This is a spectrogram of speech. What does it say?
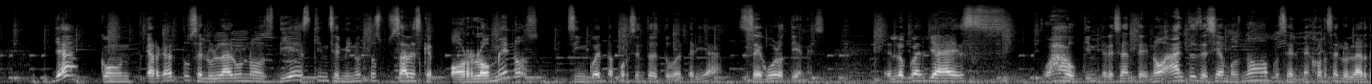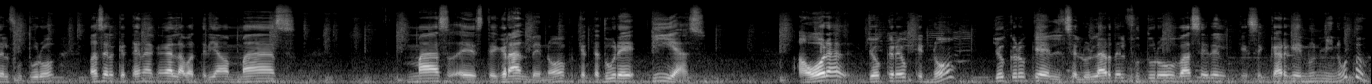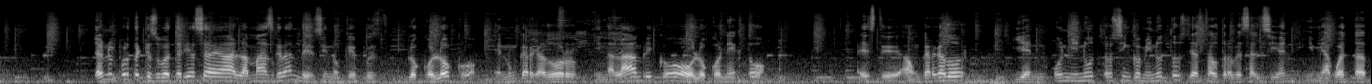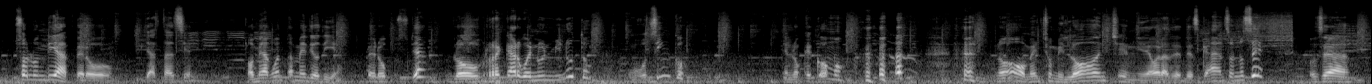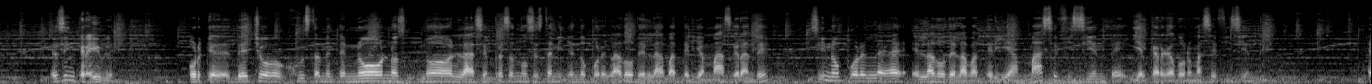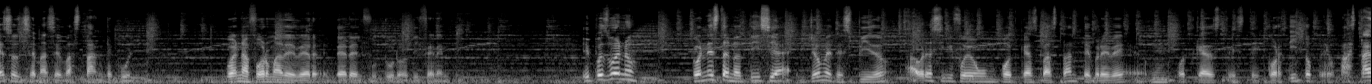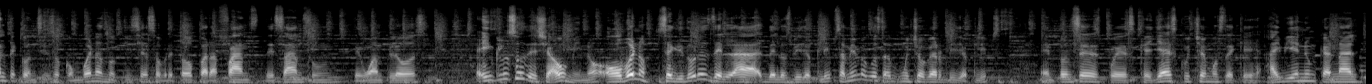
ya, con cargar tu celular unos 10, 15 minutos, sabes que por lo menos 50% de tu batería seguro tienes. En lo cual ya es, wow, qué interesante, ¿no? Antes decíamos, no, pues el mejor celular del futuro va a ser el que tenga la batería más, más este, grande, ¿no? Que te dure días. Ahora yo creo que no. Yo creo que el celular del futuro va a ser el que se cargue en un minuto. Ya no importa que su batería sea la más grande, sino que pues lo coloco en un cargador inalámbrico o lo conecto este, a un cargador y en un minuto, cinco minutos ya está otra vez al 100 y me aguanta solo un día, pero ya está al 100. O me aguanta medio día, pero pues ya, lo recargo en un minuto o cinco, en lo que como. no, me echo mi lunch en mi hora de descanso, no sé. O sea, es increíble porque de hecho justamente no, las empresas no se están yendo por el lado de la batería más grande, sino por el, lado de la batería más eficiente y el cargador más eficiente. Eso se me hace bastante cool. Buena forma de ver el futuro diferente. Y pues bueno, con esta noticia yo me despido. Ahora sí fue un podcast bastante breve, un podcast este, cortito pero bastante conciso con buenas noticias sobre todo para fans de Samsung, de OnePlus e incluso de Xiaomi, ¿no? O bueno, seguidores de, la, de los videoclips. A mí me gusta mucho ver videoclips. Entonces pues que ya escuchemos de que ahí viene un canal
